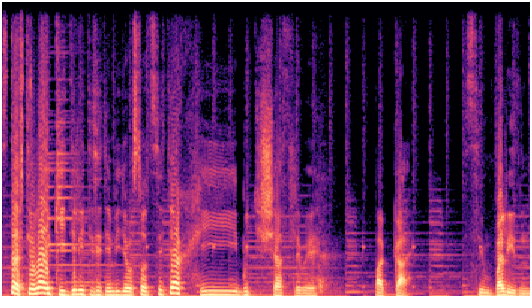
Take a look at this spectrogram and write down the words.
Ставьте лайки, делитесь этим видео в соцсетях и будьте счастливы. Пока. Символизм.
